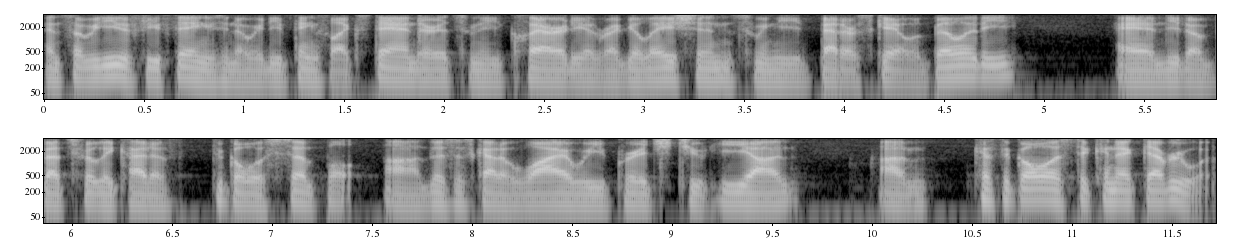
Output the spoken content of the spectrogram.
And so we need a few things. You know, we need things like standards, we need clarity and regulations, we need better scalability. And, you know, that's really kind of the goal is simple. Uh, this is kind of why we bridge to Eon, because the goal is to connect everyone.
